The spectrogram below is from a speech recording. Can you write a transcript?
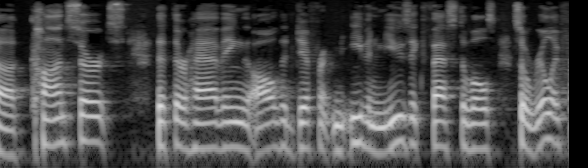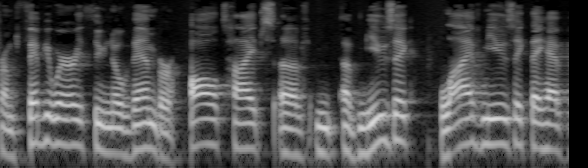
uh, concerts that they're having, all the different, even music festivals. So, really, from February through November, all types of, of music. Live music. They have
